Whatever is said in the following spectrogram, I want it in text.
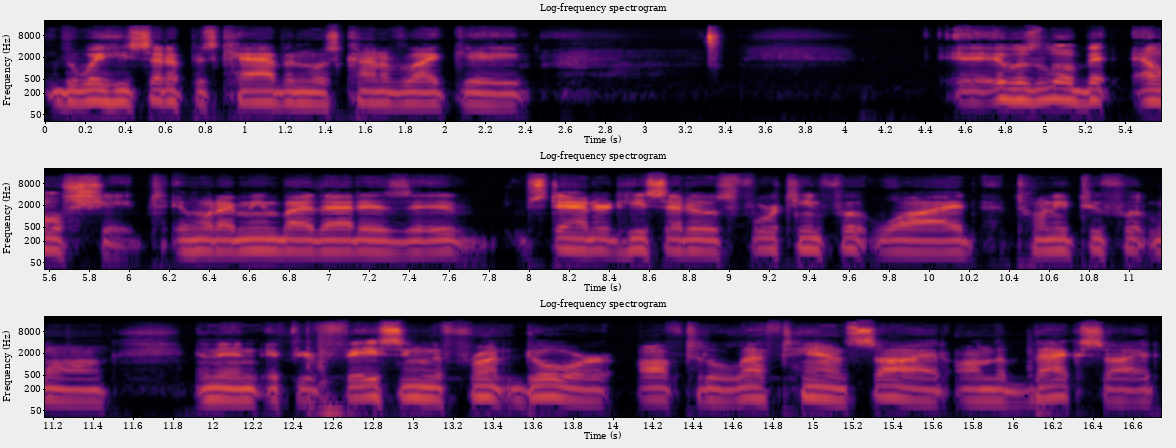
the way he set up his cabin was kind of like a it was a little bit L-shaped. And what I mean by that is it, standard, he said it was 14 foot wide, 22 foot long. And then if you're facing the front door off to the left-hand side, on the back side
